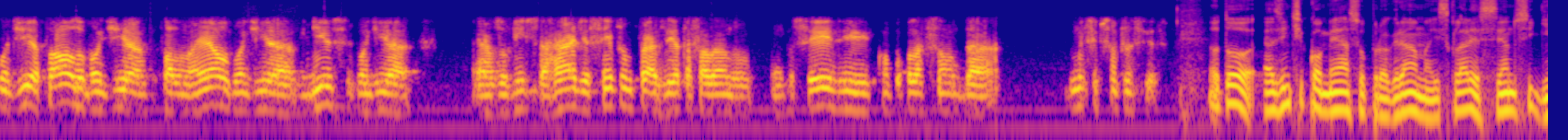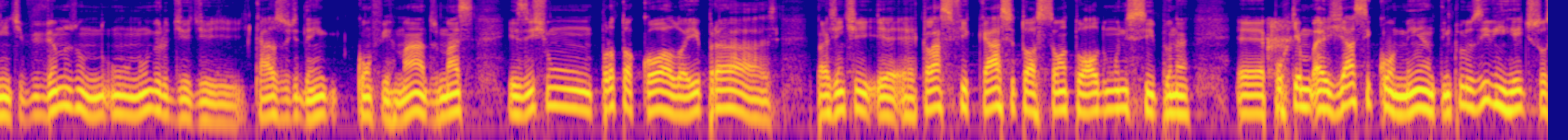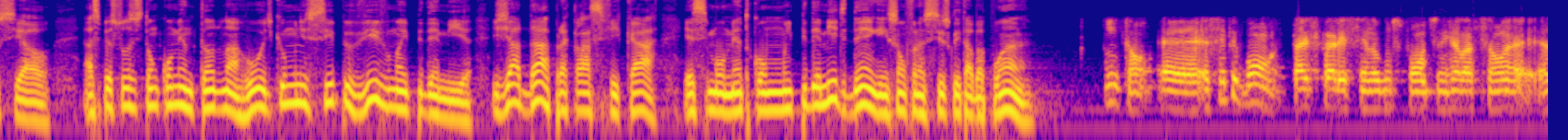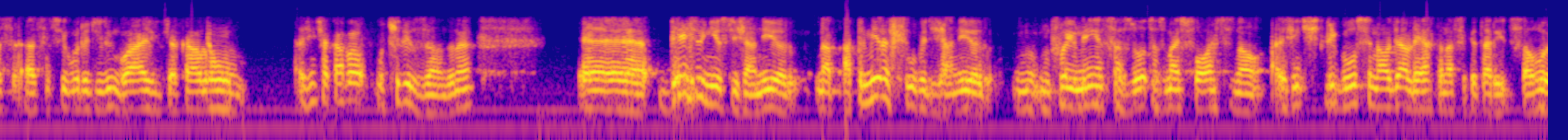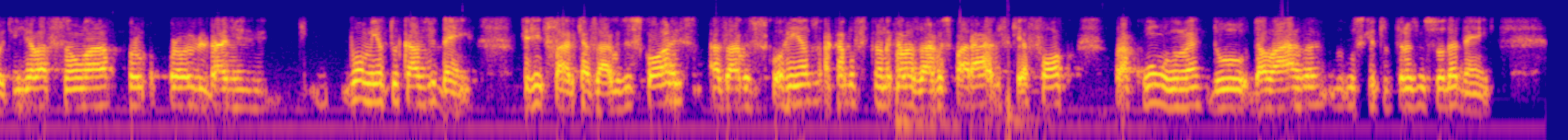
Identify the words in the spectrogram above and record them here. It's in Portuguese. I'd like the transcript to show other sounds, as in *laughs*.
Bom dia, Paulo. Bom dia, Paulo Noel. Bom dia, Vinícius. Bom dia é, aos ouvintes da rádio. É sempre um prazer estar falando com vocês e com a população da, município São Francisco. Doutor, a gente começa o programa esclarecendo o seguinte: vivemos um, um número de, de, casos de dengue confirmados, mas existe um protocolo aí para para a gente é, é, classificar a situação atual do município, né? É, porque é, já se comenta, inclusive em rede social, as pessoas estão comentando na rua de que o município vive uma epidemia. Já dá para classificar esse momento como uma epidemia de dengue em São Francisco e Itabapuana? Então, é, é sempre bom estar esclarecendo alguns pontos em relação a essa, a essa figura de linguagem que acabam, a gente acaba utilizando, né? É, desde o início de janeiro, na, a primeira chuva de janeiro, não, foi nem essas outras mais fortes, não. A gente ligou o sinal de alerta na Secretaria de Saúde em relação à pro, probabilidade do aumento do caso de dengue. Porque a gente sabe que as águas escorrem, as águas escorrendo, acabam ficando aquelas águas paradas, que é foco para acúmulo né, do, da larva do mosquito transmissor da dengue.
